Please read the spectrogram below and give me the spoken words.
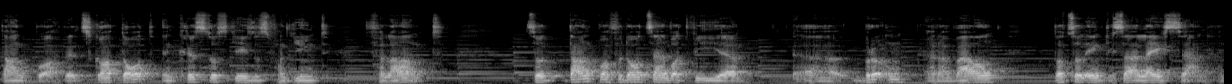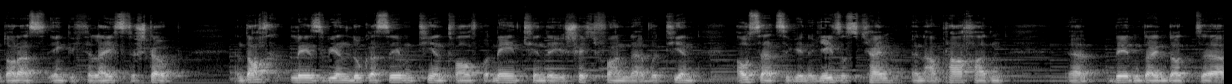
dankbar, weil es Gott dort in Christus Jesus von Jüngd verlangt. So dankbar für dort sein, was wir äh, brücken oder wollen, das soll eigentlich sehr leicht sein. Und das ist eigentlich der leichte Staub. Und doch lesen wir in Lukas 17, 12 bis 19 die Geschichte von, äh, wo Tieren Aussätze gehen. Und Jesus kam in am Prach hatten, äh, beten dann dort, äh,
